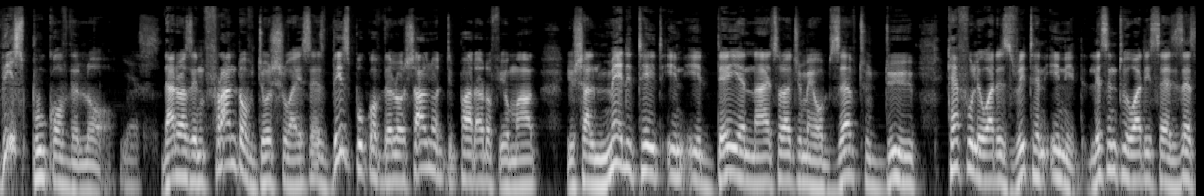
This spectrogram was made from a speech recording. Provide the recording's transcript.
This book of the law Yes. that was in front of Joshua. He says, This book of the law shall not depart out of your mouth. You shall meditate in it day and night so that you may observe to do carefully what is written in it. Listen to what he says. He says,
